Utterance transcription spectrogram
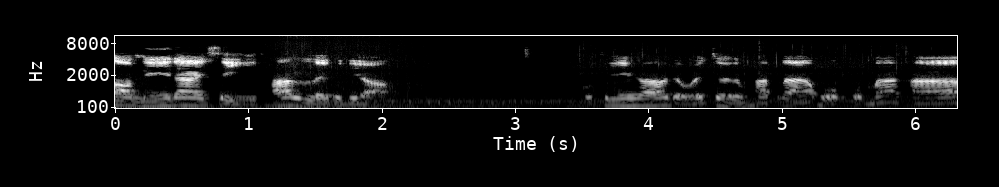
รอบนี้ได้สี่ท่านเลยทีเดียว โอเคครับ เดี๋ยวไว้เจอกันพักหน้าครับผมผมมากครับ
